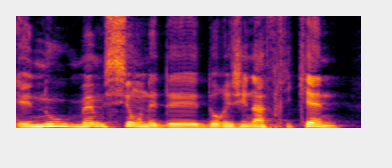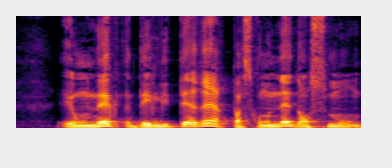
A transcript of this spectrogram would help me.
Et nous, même si on est d'origine africaine, et on est des littéraires parce qu'on est dans ce monde.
